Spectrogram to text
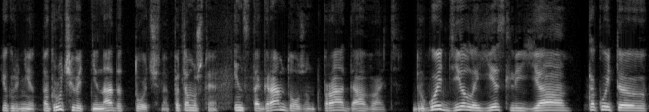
Я говорю, нет, накручивать не надо точно, потому что Инстаграм должен продавать. Другое дело, если я какой-то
